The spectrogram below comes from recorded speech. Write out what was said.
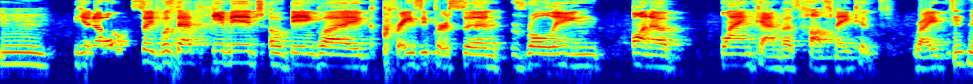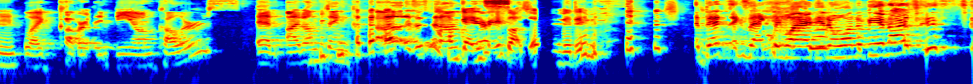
Mm. You know, so it was that image of being like crazy person rolling on a blank canvas, half naked, right? Mm-hmm. Like covered in neon colors. And I don't think, uh, I said, I'm, getting very, such a vivid image. That's exactly why I didn't want to be an artist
